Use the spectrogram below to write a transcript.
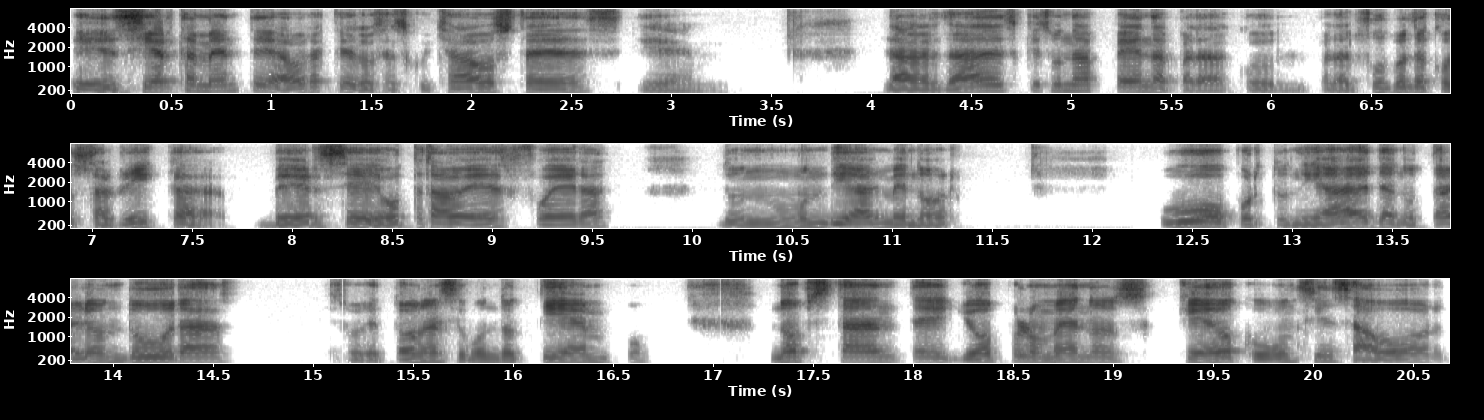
Eh, ciertamente, ahora que los escuchaba a ustedes, la verdad es que es una pena para, para el fútbol de Costa Rica verse otra vez fuera de un mundial menor. Hubo oportunidades de anotarle a Honduras, sobre todo en el segundo tiempo. No obstante, yo por lo menos quedo con un sinsabor.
